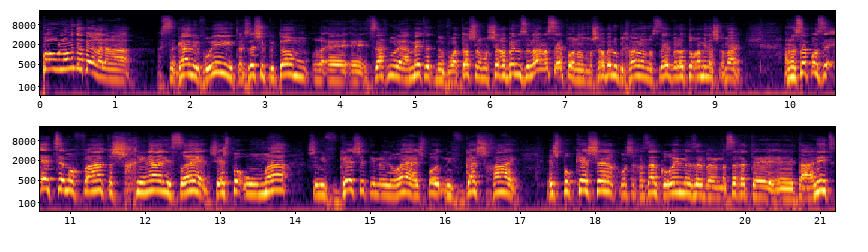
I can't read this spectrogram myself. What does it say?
פה הוא לא מדבר על ההשגה הנבואית, על זה שפתאום אה, אה, הצלחנו לאמת את נבואתו של משה רבנו, זה לא הנושא פה, משה רבנו בכלל לא נושא ולא תורה מן השמיים. הנושא פה זה עצם הופעת השכינה על ישראל, שיש פה אומה שנפגשת עם אלוהיה, יש פה מפגש חי, יש פה קשר, כמו שחז"ל קוראים לזה במסכת אה, אה, תענית,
